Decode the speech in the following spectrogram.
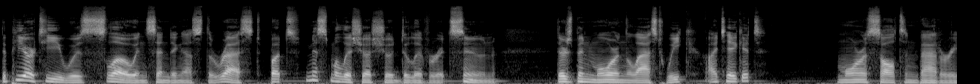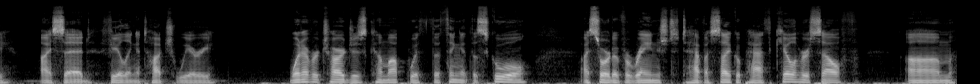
The PRT was slow in sending us the rest, but Miss Militia should deliver it soon. There's been more in the last week, I take it? More assault and battery, I said, feeling a touch weary. Whatever charges come up with the thing at the school, I sort of arranged to have a psychopath kill herself. Um,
